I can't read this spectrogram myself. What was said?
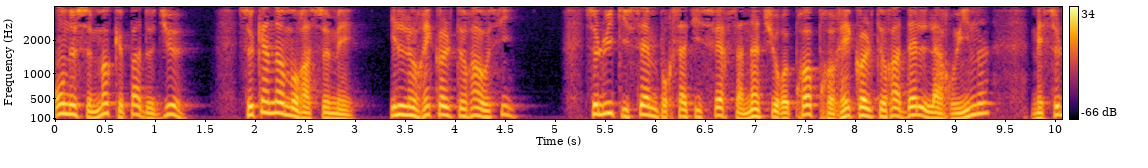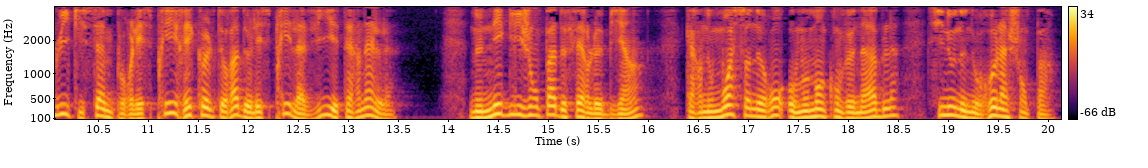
on ne se moque pas de Dieu. Ce qu'un homme aura semé, il le récoltera aussi. Celui qui sème pour satisfaire sa nature propre récoltera d'elle la ruine, mais celui qui sème pour l'esprit récoltera de l'esprit la vie éternelle. Ne négligeons pas de faire le bien, car nous moissonnerons au moment convenable si nous ne nous relâchons pas.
